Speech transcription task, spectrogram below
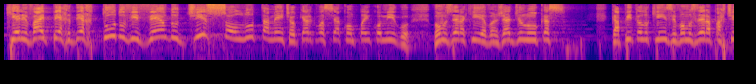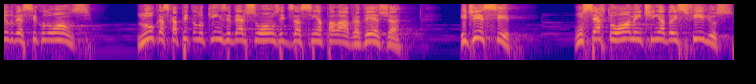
que ele vai perder tudo vivendo dissolutamente. Eu quero que você acompanhe comigo. Vamos ler aqui, Evangelho de Lucas, capítulo 15, vamos ler a partir do versículo 11. Lucas, capítulo 15, verso 11, diz assim a palavra: Veja, e disse: Um certo homem tinha dois filhos,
